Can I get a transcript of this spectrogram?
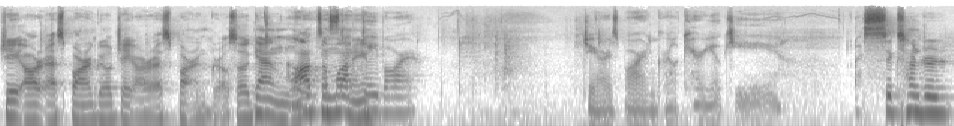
JR's Bar and Grill, JR's Bar and Grill. So again, lots oh, of that's money. That gay bar. JR's Bar and Grill karaoke. six hundred,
